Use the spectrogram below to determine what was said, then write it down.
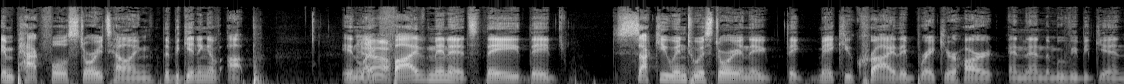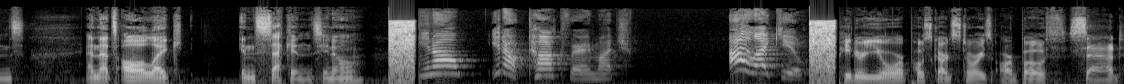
impactful storytelling, the beginning of Up. In Yeah. like five minutes, they they suck you into a story and they they make you cry, they break your heart, and then the movie begins, and that's all like in seconds, you know. You know, you don't talk very much. I like you. Peter, your postcard stories are both sad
